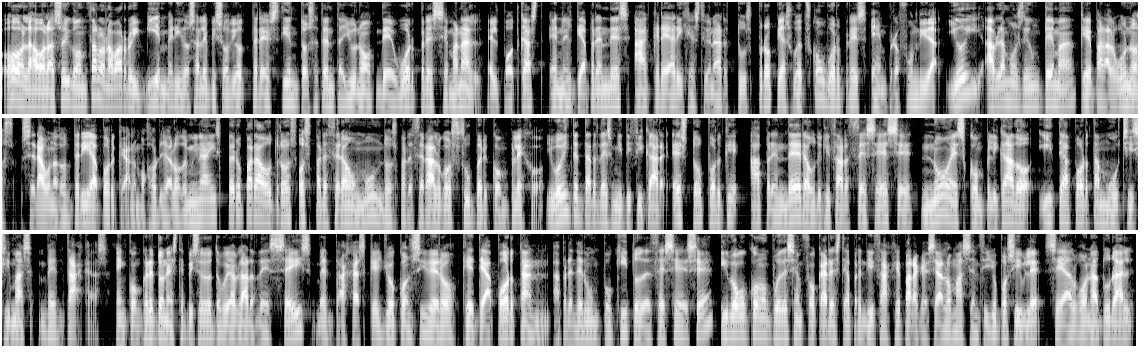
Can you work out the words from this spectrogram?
Hola, hola, soy Gonzalo Navarro y bienvenidos al episodio 371 de WordPress Semanal, el podcast en el que aprendes a crear y gestionar tus propias webs con WordPress en profundidad. Y hoy hablamos de un tema que para algunos será una tontería porque a lo mejor ya lo domináis, pero para otros os parecerá un mundo, os parecerá algo súper complejo. Y voy a intentar desmitificar esto porque aprender a utilizar CSS no es complicado y te aporta muchísimas ventajas. En concreto, en este episodio te voy a hablar de 6 ventajas que yo considero que te aportan aprender un poquito de CSS y luego cómo puedes enfocar este aprendizaje para que sea lo más sencillo posible, sea algo natural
